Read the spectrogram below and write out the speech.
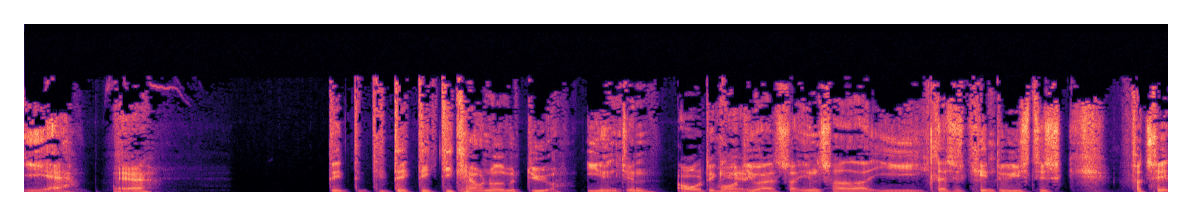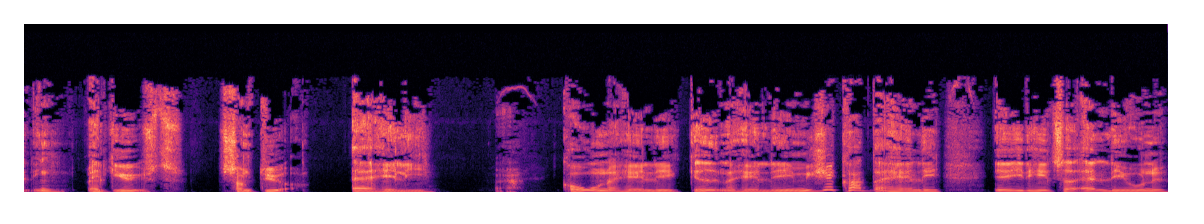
Ja, Ja, de, de, de, de kan jo noget med dyr i Indien. og det hvor kan de jo altså indtræder i klassisk hinduistisk fortælling religiøst, som dyr er hellige. Ja. Koen er hellig, geden er hellig, mishikot er hellig, øh, i det hele taget alt levende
